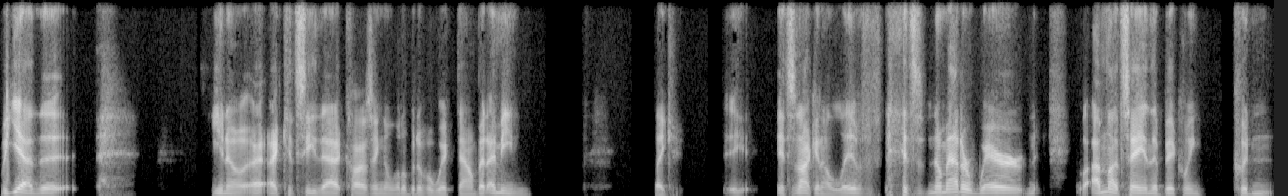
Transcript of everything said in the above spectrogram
but yeah, the you know, I, I could see that causing a little bit of a wick down, but I mean like it's not going to live. It's no matter where. I'm not saying that Bitcoin couldn't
